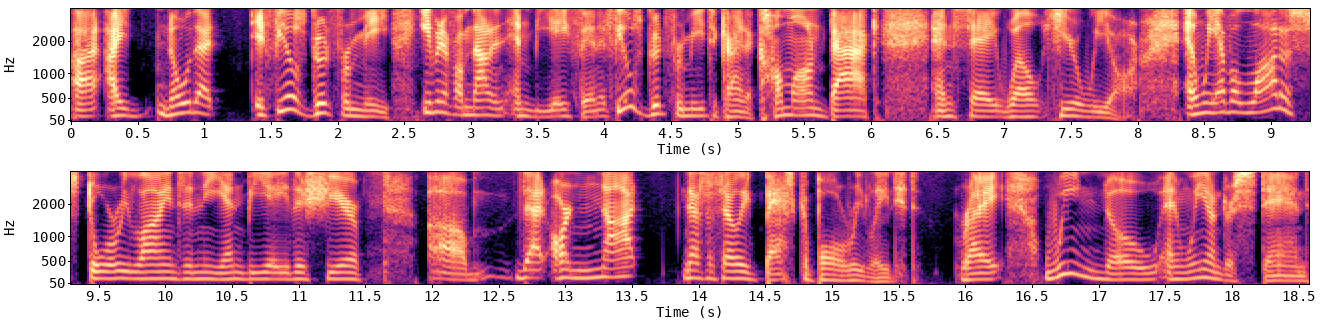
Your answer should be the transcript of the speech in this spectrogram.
Uh, I know that it feels good for me, even if I'm not an NBA fan, it feels good for me to kind of come on back and say, well, here we are. And we have a lot of storylines in the NBA this year um, that are not necessarily basketball related right? We know and we understand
